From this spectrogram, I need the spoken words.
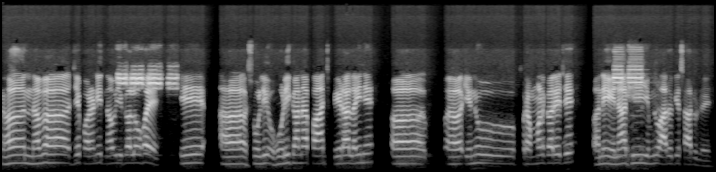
નવા, જે પરિણીત નવયુગલો હોય, એ હોળિકાના પાંચ પેડા લઈને એનું ભ્રમણ કરે છે અને એનાથી એમનું આરોગ્ય સારું રહે છે.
